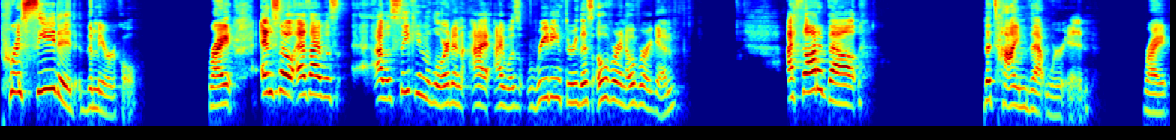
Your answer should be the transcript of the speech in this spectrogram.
preceded the miracle, right? And so as I was I was seeking the Lord and I I was reading through this over and over again. I thought about the time that we're in, right?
